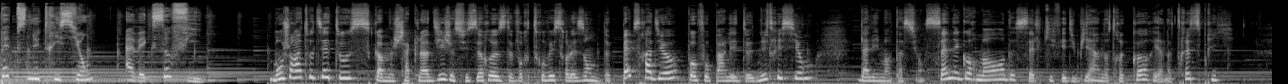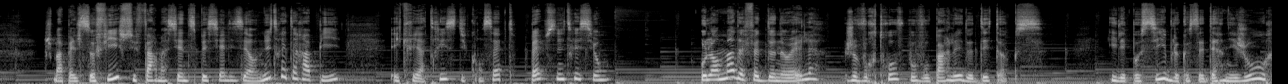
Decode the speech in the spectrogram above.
PEPS Nutrition avec Sophie. Bonjour à toutes et tous, comme chaque lundi, je suis heureuse de vous retrouver sur les ondes de PEPS Radio pour vous parler de nutrition, d'alimentation saine et gourmande, celle qui fait du bien à notre corps et à notre esprit. Je m'appelle Sophie, je suis pharmacienne spécialisée en nutrithérapie et créatrice du concept PEPS Nutrition. Au lendemain des fêtes de Noël, je vous retrouve pour vous parler de détox. Il est possible que ces derniers jours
